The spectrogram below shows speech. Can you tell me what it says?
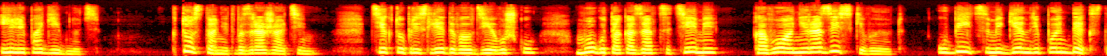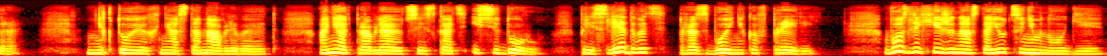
или погибнуть. Кто станет возражать им? Те, кто преследовал девушку, могут оказаться теми, кого они разыскивают, убийцами Генри Пойндекстера. Никто их не останавливает. Они отправляются искать Исидору преследовать разбойников прерий. Возле хижины остаются немногие,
